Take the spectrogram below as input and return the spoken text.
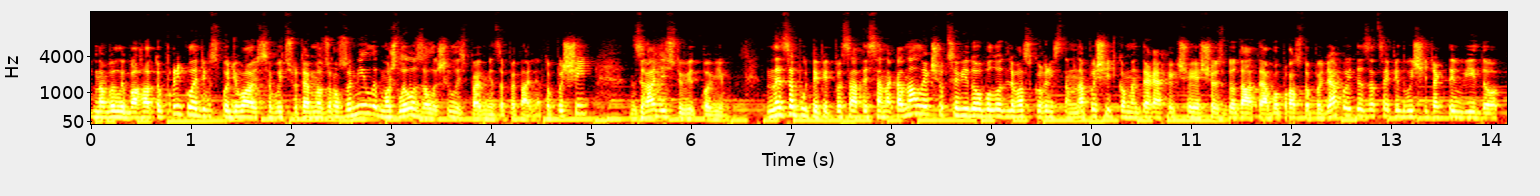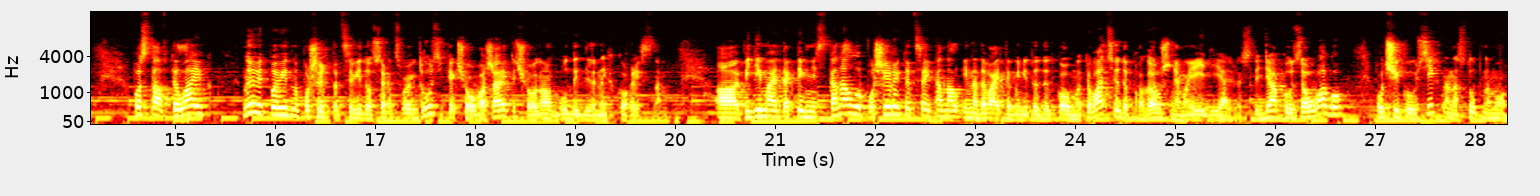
навели багато прикладів. Сподіваюся, ви цю тему зрозуміли. Можливо, залишились певні запитання. То пишіть, з радістю відповім. Не забудьте підписатися на канал, якщо це відео було для вас корисним. Напишіть в коментарях, якщо є щось додати, або просто подякуйте за це, підвищить актив відео. Поставте лайк. Ну і відповідно поширте це відео серед своїх друзів, якщо вважаєте, що воно буде для них корисним. Підіймайте активність каналу, поширюйте цей канал і надавайте мені додаткову мотивацію до продовження моєї діяльності. Дякую за увагу. Очікую усіх на наступному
